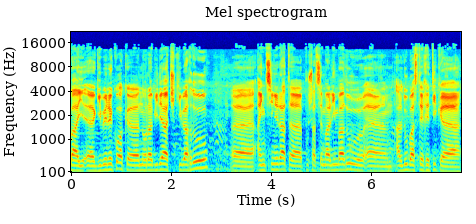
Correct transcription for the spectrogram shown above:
Bai, eh, gibelekoak eh, norabidea txiki behar du, eh, aintzinerat eh, pusatzen baldin badu, eh, aldu bazterretik eh,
